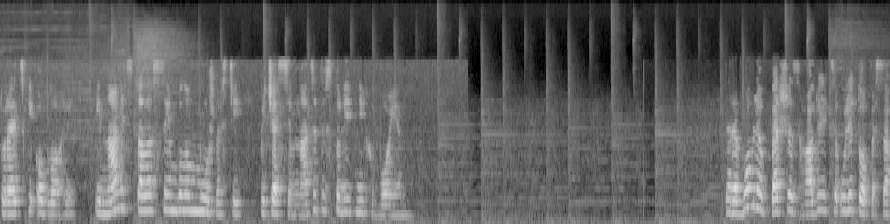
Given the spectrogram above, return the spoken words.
турецькі облоги і навіть стала символом мужності під час 17-столітніх воєн. Теребовля вперше згадується у літописах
